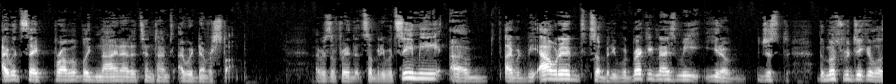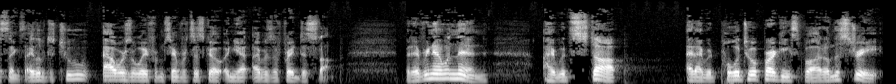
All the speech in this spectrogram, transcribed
I would say probably nine out of ten times I would never stop. I was afraid that somebody would see me, uh, I would be outed, somebody would recognize me, you know, just the most ridiculous things. I lived two hours away from San Francisco, and yet I was afraid to stop. But every now and then, I would stop and I would pull into a parking spot on the street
